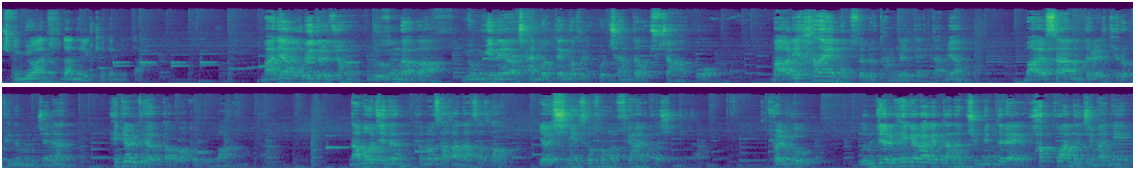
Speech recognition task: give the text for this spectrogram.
중요한 수단을 잃게 됩니다. 만약 우리들 중 누군가가 용기 내어 잘못된 것을 고쳐야 한다고 주장하고 마을이 하나의 목소리로 단결된다면 마을 사람들을 괴롭히는 문제는 해결되었다고 봐도 무방합니다. 나머지는 변호사가 나서서 열심히 소송을 수행할 것입니다. 결국 문제를 해결하겠다는 주민들의 확고한 의지만이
